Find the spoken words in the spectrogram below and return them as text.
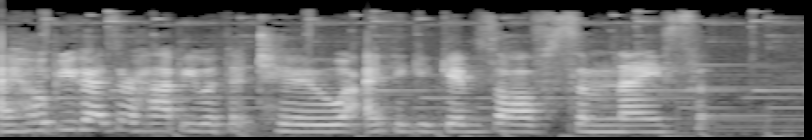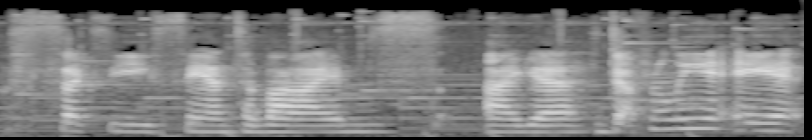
I hope you guys are happy with it too. I think it gives off some nice, sexy Santa vibes, I guess. Definitely a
